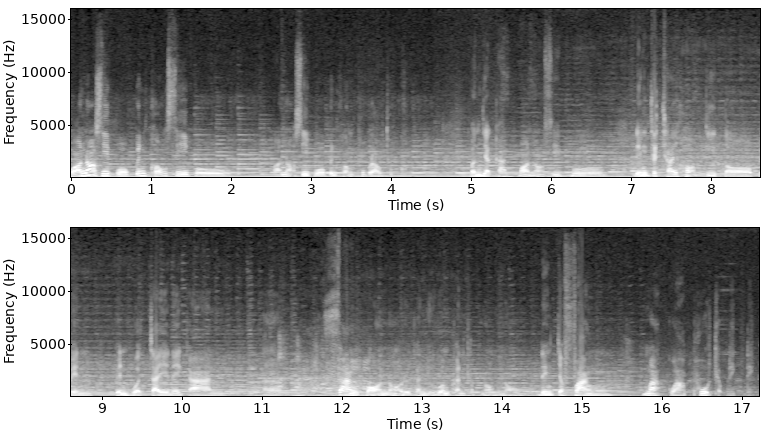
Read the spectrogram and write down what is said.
ปอเนาะซีโปเป็นของซีโปปอเนาะซีโปเป็นของพวกเราทุกคน บรรยากาศปอเนาะซีโปเด็งจะใช้ฮอกกีตอเป็นเป็นหัวใจในการสร้างปอเนาะหรือการอยู่ร่วมกันกับน้องๆ เด็งจะฟังมากกว่าพูดกับเด็กๆ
